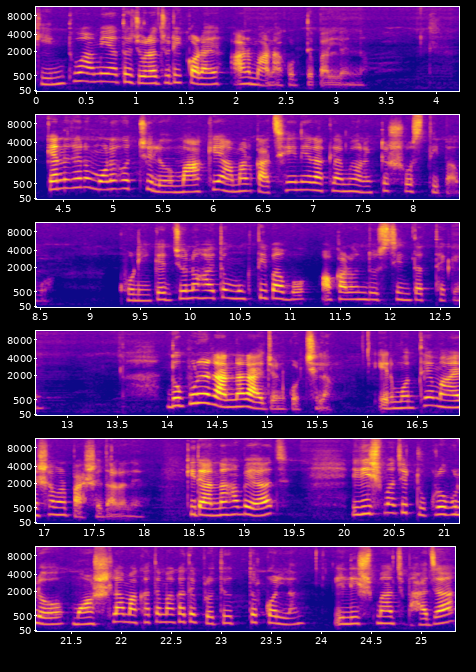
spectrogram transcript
কিন্তু আমি এত জোরাজুরি করায় আর মানা করতে পারলেন না। কেন যেন মনে হচ্ছিল মাকে আমার কাছে এনে রাখলে আমি অনেকটা স্বস্তি পাব। ক্ষণিকের জন্য হয়তো মুক্তি পাব অকারণ দুশ্চিন্তার থেকে। দুপুরে রান্নার আয়োজন করছিলাম। এর মধ্যে মা এসে আমার পাশে দাঁড়ালেন। কি রান্না হবে আজ? ইলিশ মাছের টুকরোগুলো মশলা মাখাতে মাখাতে প্রতি উত্তর করলাম। ইলিশ মাছ ভাজা,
